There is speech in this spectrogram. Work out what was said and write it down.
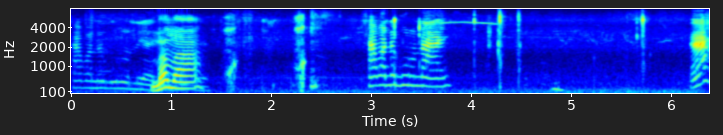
সাবানের গুঁড়ো নিয়ে মামা। সাবানের গুঁড়ো নাই। হ্যাঁ?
